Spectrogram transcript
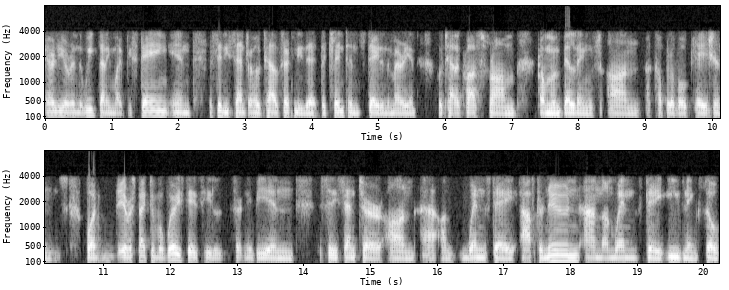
earlier in the week that he might be staying in a city centre hotel. Certainly, the, the Clintons stayed in the Merrion Hotel across from government buildings on a couple of occasions. But irrespective of where he stays, he'll certainly be in the city centre on uh, on Wednesday afternoon and on Wednesday evening. So,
